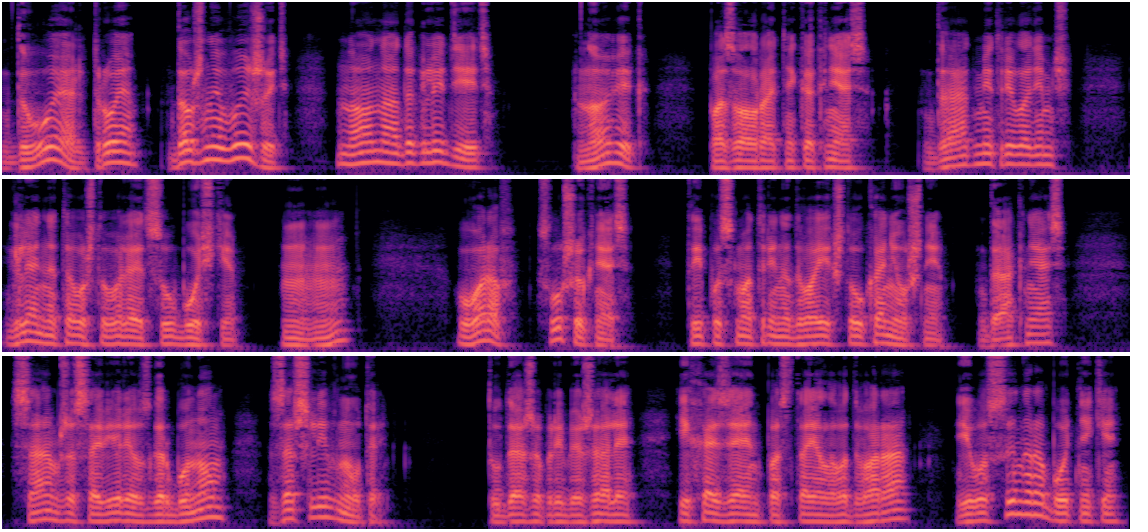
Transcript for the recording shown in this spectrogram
Двое аль трое должны выжить, но надо глядеть». «Новик?» — позвал ратника князь. «Да, Дмитрий Владимирович. Глянь на того, что валяется у бочки». «Угу». «Уваров, слушаю, князь. Ты посмотри на двоих, что у конюшни». «Да, князь». Сам же Савельев с Горбуном зашли внутрь. Туда же прибежали и хозяин постоялого двора, его сын и работники.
